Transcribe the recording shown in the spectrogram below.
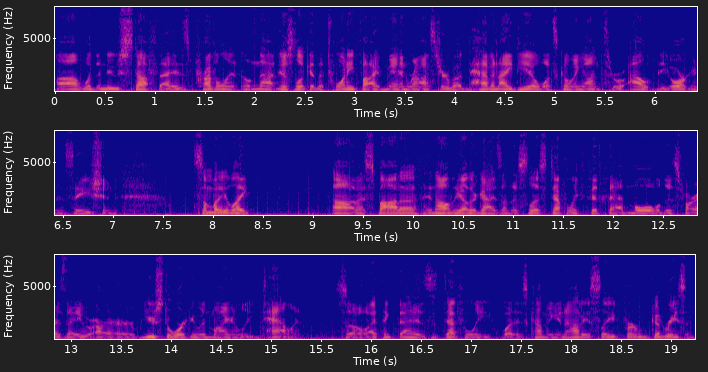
uh, with the new stuff that is prevalent. Of not just look at the 25-man roster, but have an idea of what's going on throughout the organization. Somebody like um, Espada and all the other guys on this list definitely fit that mold as far as they are used to working with minor league talent. So I think that is definitely what is coming, and obviously for good reason.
